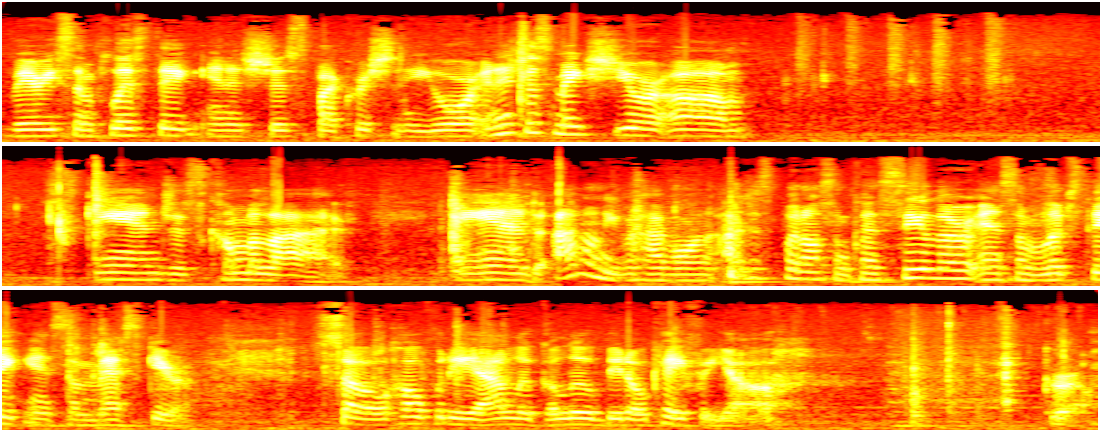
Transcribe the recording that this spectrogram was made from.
Very simplistic and it's just by Christian Dior. And it just makes your um, skin just come alive and I don't even have on I just put on some concealer and some lipstick and some mascara. So hopefully I look a little bit okay for y'all. Girl.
